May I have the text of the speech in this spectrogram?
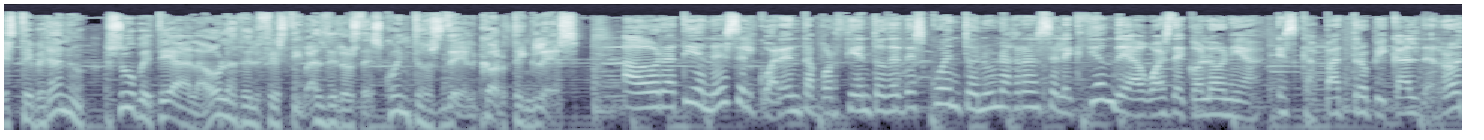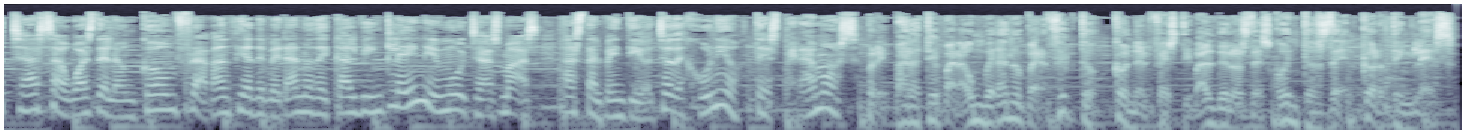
Este verano, súbete a la ola del Festival de los Descuentos del Corte Inglés. Ahora tienes el 40% de descuento en una gran selección de aguas de Colonia, escapad tropical de Rochas, aguas de Loncón, fragancia de verano de Calvin Klein y muchas más. Hasta el 28 de junio. Te esperamos. Prepárate para un verano perfecto con el Festival de los Descuentos del Corte Inglés.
